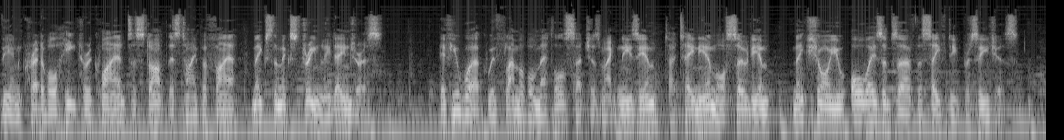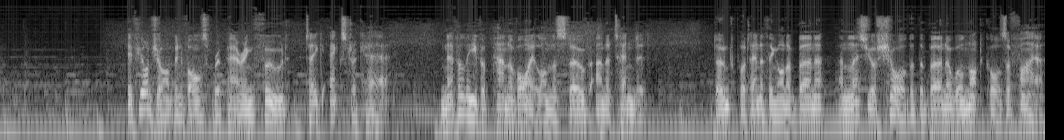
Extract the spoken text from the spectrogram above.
The incredible heat required to start this type of fire makes them extremely dangerous. If you work with flammable metals such as magnesium, titanium or sodium, make sure you always observe the safety procedures. If your job involves preparing food, take extra care. Never leave a pan of oil on the stove unattended. Don't put anything on a burner unless you're sure that the burner will not cause a fire.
